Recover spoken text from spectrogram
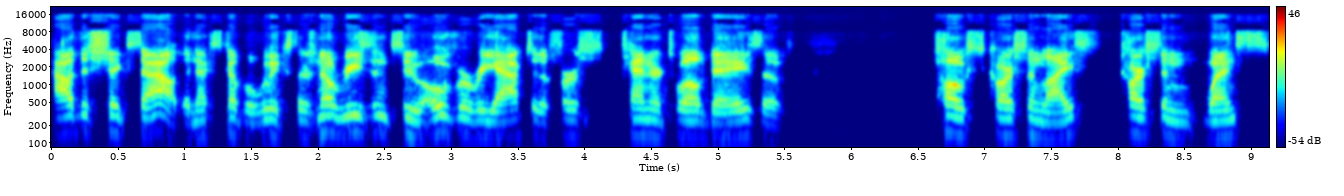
how this shakes out the next couple of weeks. There's no reason to overreact to the first 10 or 12 days of post Carson life, Carson Wentz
